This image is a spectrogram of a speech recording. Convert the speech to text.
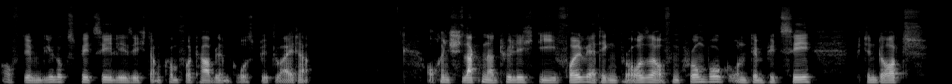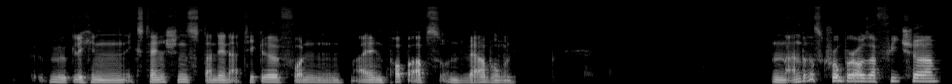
auf dem Linux-PC lese ich dann komfortabel im Großbild weiter. Auch entschlacken natürlich die vollwertigen Browser auf dem Chromebook und dem PC mit den dort möglichen Extensions dann den Artikel von allen Pop-ups und Werbungen. Ein anderes Chrome-Browser-Feature,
